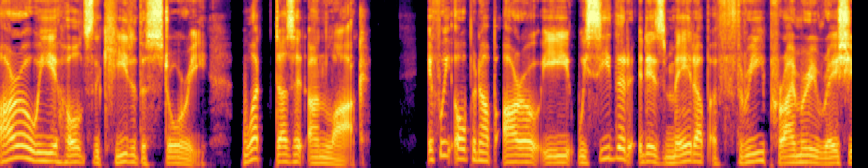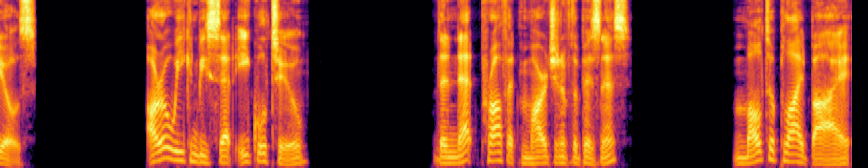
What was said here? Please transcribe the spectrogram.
ROE holds the key to the story, what does it unlock? If we open up ROE, we see that it is made up of three primary ratios. ROE can be set equal to the net profit margin of the business multiplied by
